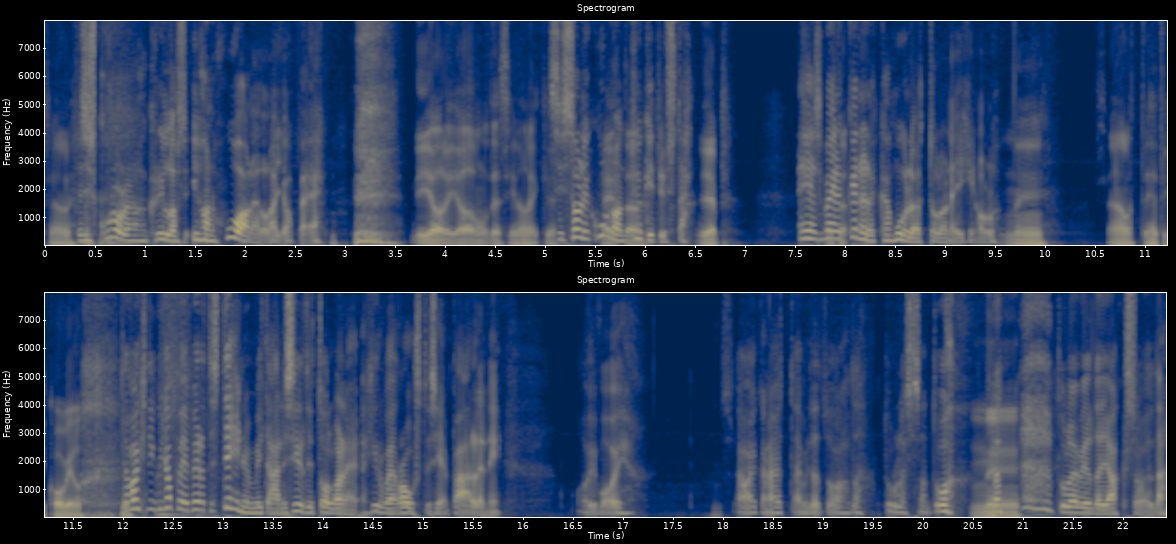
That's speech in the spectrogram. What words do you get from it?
Se oli, Ja siis Kurolinenhan grillasi ihan huolella Japea. niin oli joo, muuten siinä oli kyllä. Siis se oli kunnon Heittää- tykitystä. Jep, Eihän se meille Mutta- kenellekään muille ole tuollainen ikinä ollut. niin. Se aloitti heti kovilla. Ja vaikka niin Jape ei periaatteessa tehnyt mitään, niin silti tuollainen hirveä rousti siihen päälle, niin oi voi. Se aika näyttää, mitä tuolta tullessaan tuo niin. tulevilta jaksoilta.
